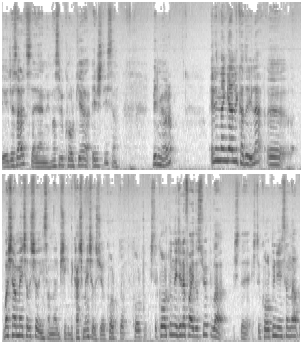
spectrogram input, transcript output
E, cesaret ister yani. Nasıl bir korkuya eriştiysen. Bilmiyorum. Elinden geldiği kadarıyla e, başarmaya çalışıyor insanlar bir şekilde. Kaçmaya çalışıyor. Korku, korku, işte korkunun ecele faydası yok la. İşte, işte korkunca insanın ne, yap,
